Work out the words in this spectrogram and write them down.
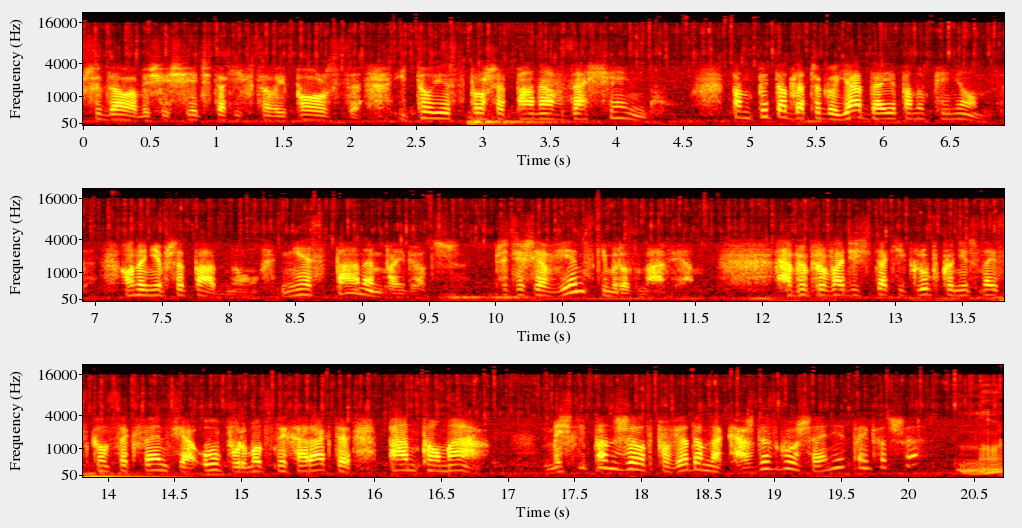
Przydałaby się sieć takich w całej Polsce. I to jest, proszę pana, w zasięgu. Pan pyta, dlaczego ja daję panu pieniądze. One nie przepadną. Nie z panem, panie Piotrze. Przecież ja wiem, z kim rozmawiam. Aby prowadzić taki klub, konieczna jest konsekwencja, upór, mocny charakter. Pan to ma. Myśli pan, że odpowiadam na każde zgłoszenie, panie Piotrze? No,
